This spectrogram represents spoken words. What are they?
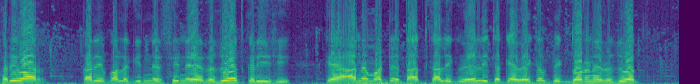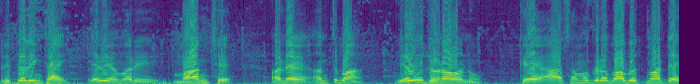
ફરીવાર કાર્યપાલક ઇજનેરસિંહને રજૂઆત કરીએ છીએ કે આને માટે તાત્કાલિક વહેલી તકે વૈકલ્પિક ધોરણે રજૂઆત રિપેરિંગ થાય એવી અમારી માંગ છે. અને અંતમાં એવું જણાવવાનું કે આ સમગ્ર બાબત માટે,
